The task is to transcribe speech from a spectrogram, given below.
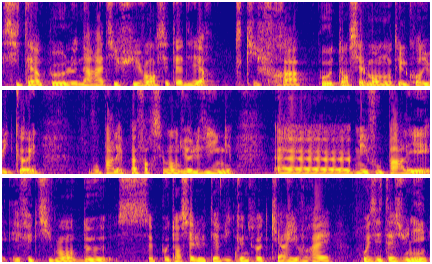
citez un peu le narratif suivant, c'est-à-dire ce qui fera potentiellement monter le cours du Bitcoin, vous parlez pas forcément du halving, euh, mais vous parlez effectivement de ce potentiel ETF Bitcoin Spot qui arriverait aux États-Unis.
